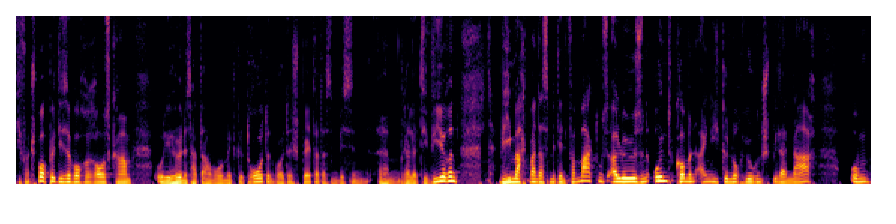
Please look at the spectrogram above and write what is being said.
die von Sportbild diese Woche rauskam. Uli Hoeneß hat da wohl mit gedroht und wollte später das ein bisschen ähm, relativieren. Wie macht man das mit den Vermarktungserlösen und kommen eigentlich genug Jugendspieler nach, um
